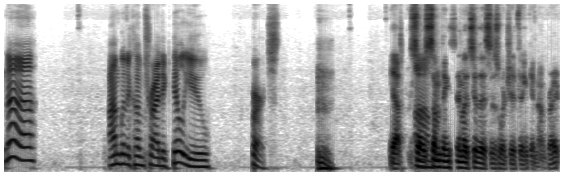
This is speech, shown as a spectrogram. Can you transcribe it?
nah, I'm going to come try to kill you first. Yeah, so Um, something similar to this is what you're thinking of, right?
